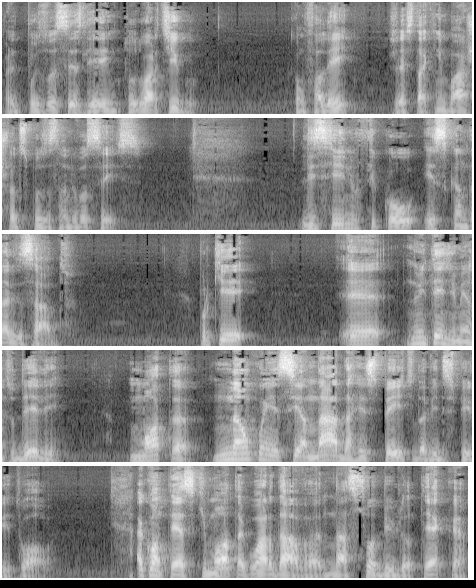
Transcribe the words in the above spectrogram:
para depois vocês lerem todo o artigo. Como falei, já está aqui embaixo à disposição de vocês. Licínio ficou escandalizado, porque é, no entendimento dele, Mota não conhecia nada a respeito da vida espiritual. Acontece que Mota guardava na sua biblioteca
